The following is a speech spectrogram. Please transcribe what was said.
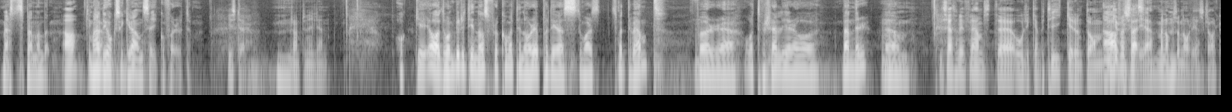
mest spännande. ja, De hade ju också Grand Seiko förut. Just det, Mm. fram till nyligen. Och eh, ja, de har bjudit in oss för att komma till Norge på deras, de har som ett event för eh, återförsäljare och vänner. Mm. Ehm, Det känns som det är främst eh, olika butiker runt om, Ja, mycket från precis. Sverige, men också Mm. Norge såklart.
